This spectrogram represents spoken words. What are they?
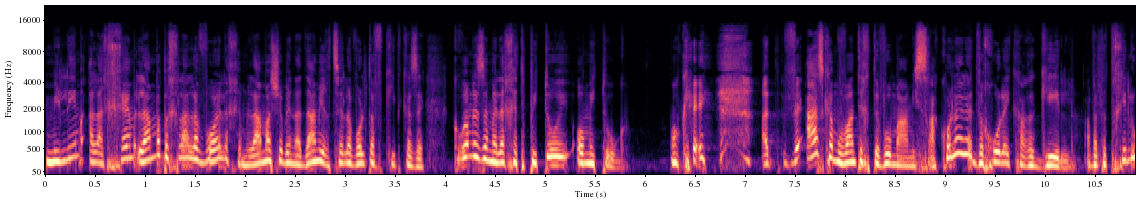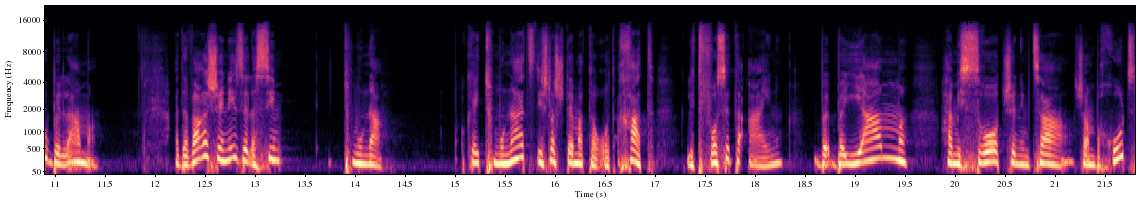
המילים עליכם, למה בכלל לבוא אליכם? למה שבן אדם ירצה לבוא לתפקיד כזה? קוראים לזה מלאכת פיתוי או מיתוג. אוקיי? ואז כמובן תכתבו מה המשרה כוללת וכולי כרגיל, אבל תתחילו בלמה. הדבר השני זה לשים תמונה. אוקיי? תמונה, יש לה שתי מטרות. אחת, לתפוס את העין. ב- בים המשרות שנמצא שם בחוץ,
